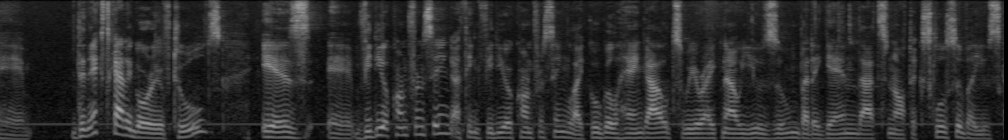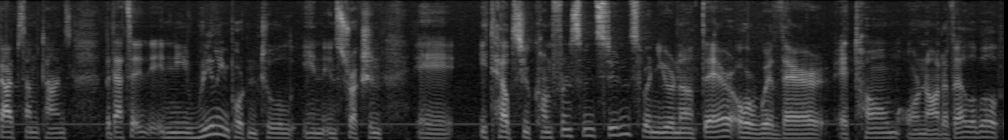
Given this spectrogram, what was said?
Um, the next category of tools is uh, video conferencing. I think video conferencing like Google Hangouts, we right now use Zoom, but again, that's not exclusive. I use Skype sometimes, but that's a, a really important tool in instruction. Uh, it helps you conference with students when you're not there or when they're at home or not available.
